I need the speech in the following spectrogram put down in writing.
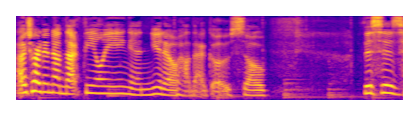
I try to numb that feeling and you know how that goes. So this is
